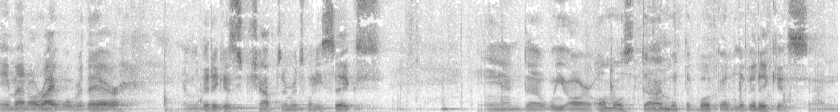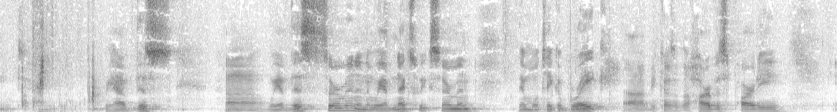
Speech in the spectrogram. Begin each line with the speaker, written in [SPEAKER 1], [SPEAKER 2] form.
[SPEAKER 1] Amen. All right, well, we're there in Leviticus chapter number 26. And uh, we are almost done with the book of Leviticus. And we have this. Uh, we have this sermon, and then we have next week's sermon. Then we'll take a break uh, because of the harvest party,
